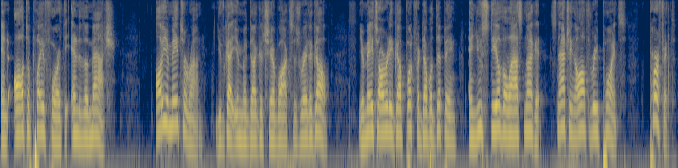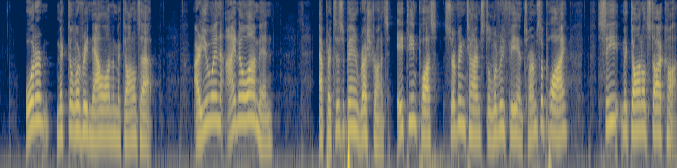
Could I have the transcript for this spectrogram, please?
and all to play for at the end of the match. All your mates are around you've got your McNugget share boxes ready to go. Your mates already got booked for double dipping, and you steal the last nugget, snatching all three points. Perfect. Order McDelivery now on the McDonald's app. Are you in? I know I'm in. At participating restaurants, 18 plus, serving times, delivery fee, and terms apply. See McDonald's.com.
